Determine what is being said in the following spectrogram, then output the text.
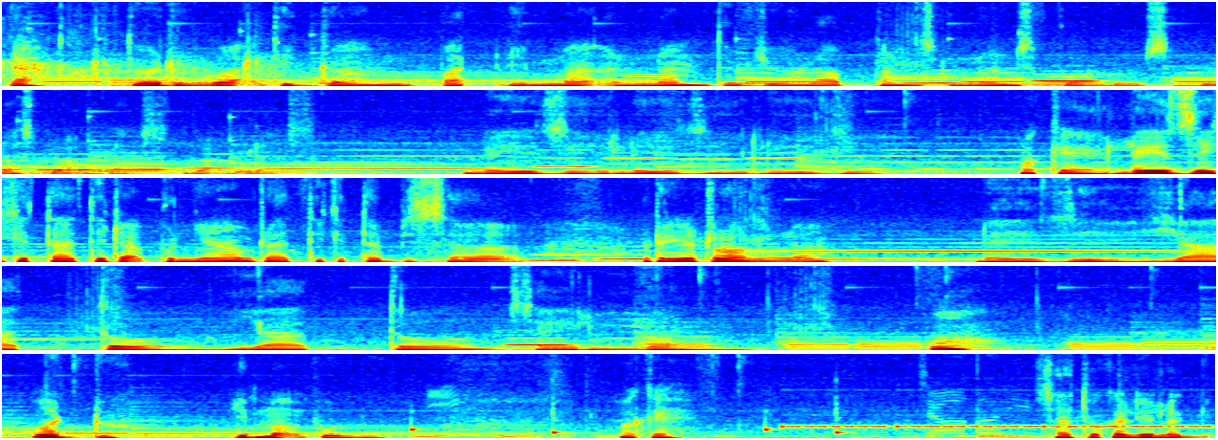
Ya, tuh dua, tiga, empat, lima, enam, tujuh, delapan, sembilan, sepuluh, sebelas, dua belas, dua belas. Lazy, lazy, lazy. Oke, lazy kita tidak punya, berarti kita bisa reroll ya. Lazy, Yato, Yato, Ceylon. Wah, waduh, 50. Oke, satu kali lagi.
